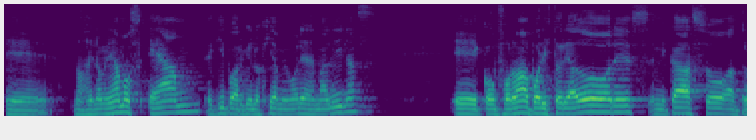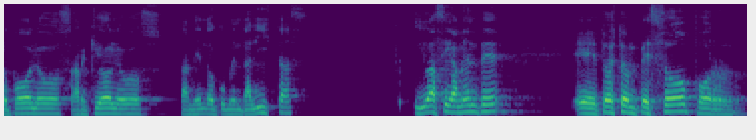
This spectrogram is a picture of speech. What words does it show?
eh, nos denominamos EAM, Equipo de Arqueología Memorias de Malvinas, conformado por historiadores, en mi caso, antropólogos, arqueólogos, también documentalistas. Y básicamente eh, todo esto empezó por,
